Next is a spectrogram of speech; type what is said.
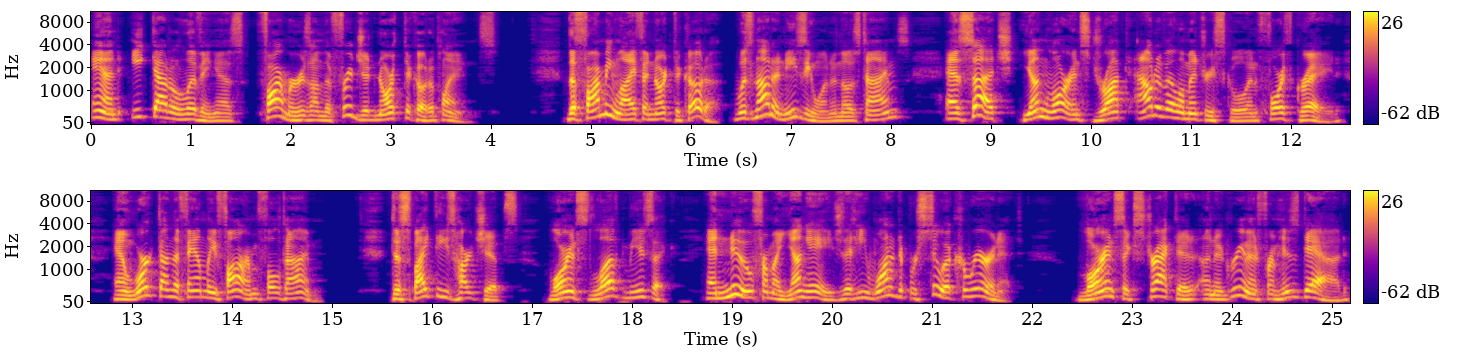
and eked out a living as farmers on the frigid North Dakota plains. The farming life in North Dakota was not an easy one in those times. As such, young Lawrence dropped out of elementary school in fourth grade and worked on the family farm full time. Despite these hardships, Lawrence loved music and knew from a young age that he wanted to pursue a career in it. Lawrence extracted an agreement from his dad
